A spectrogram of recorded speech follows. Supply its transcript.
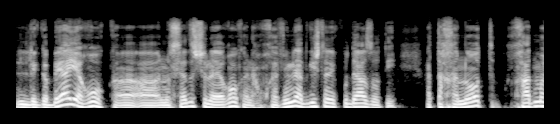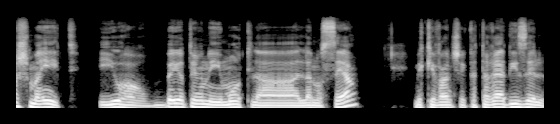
לגבי הירוק, הנושא הזה של הירוק, אנחנו חייבים להדגיש את הנקודה הזאת. התחנות חד משמעית יהיו הרבה יותר נעימות לנוסע, מכיוון שקטרי הדיזל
